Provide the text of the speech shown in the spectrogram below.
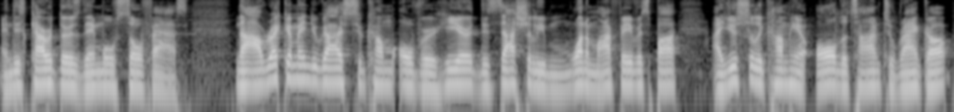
And these characters, they move so fast. Now, I recommend you guys to come over here. This is actually one of my favorite spots. I usually come here all the time to rank up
